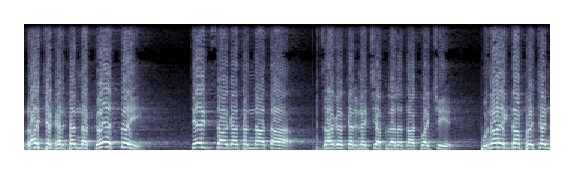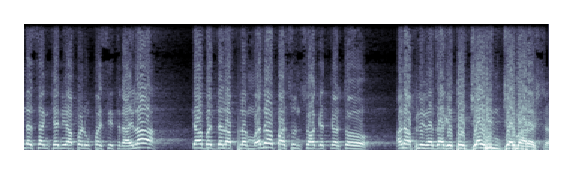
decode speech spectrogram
राज्यकर्त्यांना कळत नाही. तेच जागा त्यांना आता जागा करण्याची आपल्याला दाखवायची. पुन्हा एकदा प्रचंड संख्येने आपण उपस्थित राहिला. त्याबद्दल आपलं मनापासून स्वागत करतो. आणि आपली रजा घेतो. जय हिंद जय महाराष्ट्र.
